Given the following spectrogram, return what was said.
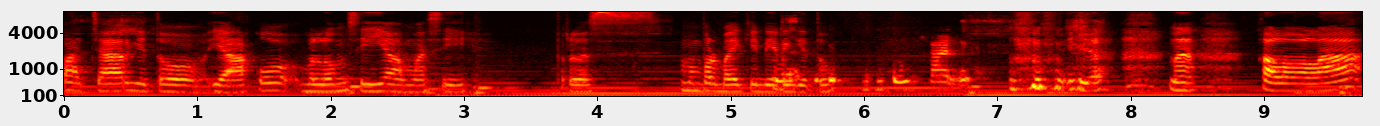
pacar gitu. Ya aku belum sih ya masih. Terus memperbaiki diri gitu. Iya. Nah kalau lah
